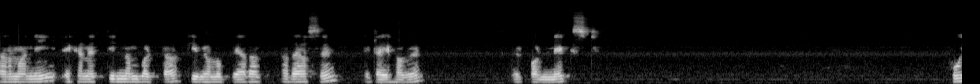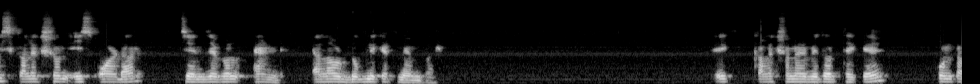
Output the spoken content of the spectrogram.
তার মানে এখানে তিন নম্বরটা কি ভ্যালু পেয়ার আকারে আছে, এটাই হবে। এরপর next. Which collection is order changeable and allow duplicate member? এই কালেকশনের ভিতর থেকে কোনটা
